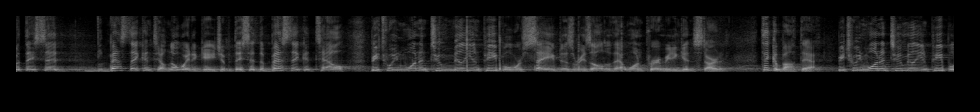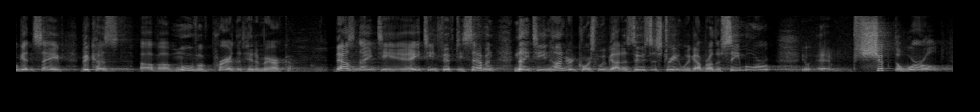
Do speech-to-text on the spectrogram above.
But they said, the best they can tell, no way to gauge it, but they said the best they could tell, between one and two million people were saved as a result of that one prayer meeting getting started. Think about that. Between one and two million people getting saved because of a move of prayer that hit America. That was 19, 1857. 1900, of course, we've got Azusa Street, we got Brother Seymour, uh, shook the world.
